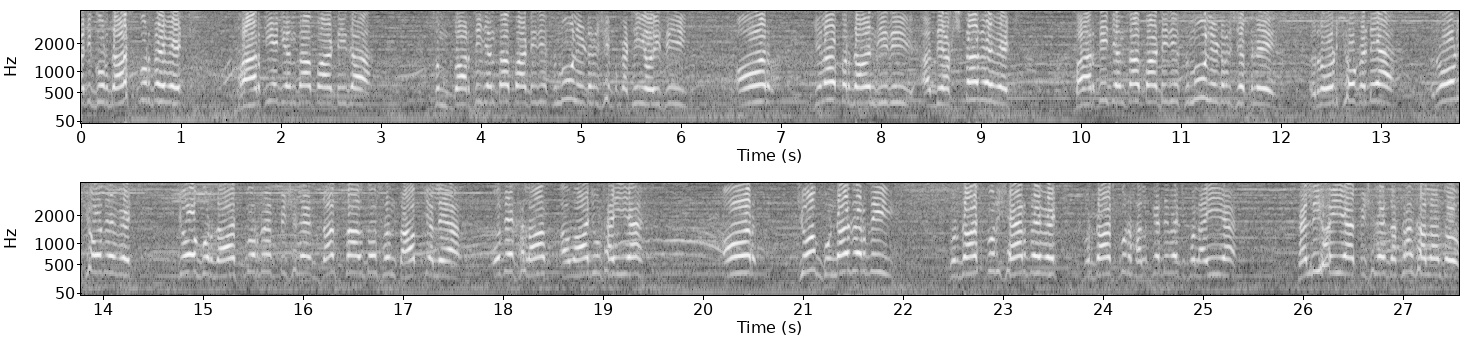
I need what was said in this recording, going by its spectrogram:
ਅੱਜ ਗੁਰਦਾਸਪੁਰ ਦੇ ਵਿੱਚ ਭਾਰਤੀ ਜਨਤਾ ਪਾਰਟੀ ਦਾ ਭਾਰਤੀ ਜਨਤਾ ਪਾਰਟੀ ਦੀ ਸਮੂਹ ਲੀਡਰਸ਼ਿਪ ਇਕੱਠੀ ਹੋਈ ਸੀ ਔਰ ਜ਼ਿਲ੍ਹਾ ਪ੍ਰਧਾਨ ਜੀ ਦੀ ਅਧਿਕਸ਼ਤਾ ਦੇ ਵਿੱਚ ਭਾਰਤੀ ਜਨਤਾ ਪਾਰਟੀ ਦੀ ਸਮੂਹ ਲੀਡਰਸ਼ਿਪ ਨੇ ਰੋਡ ਸ਼ੋਅ ਕੱਢਿਆ। ਰੋਡ ਸ਼ੋਅ ਦੇ ਵਿੱਚ ਜੋ ਗੁਰਦਾਸਪੁਰ ਨੇ ਪਿਛਲੇ 10 ਸਾਲ ਤੋਂ ਸੰਤਾਪ ਚੱਲਿਆ, ਉਹਦੇ ਖਿਲਾਫ ਆਵਾਜ਼ ਉਠਾਈ ਹੈ। ਔਰ ਜੋ ਗੁੰਡਾਗਰਦੀ ਗੁਰਦਾਸਪੁਰ ਸ਼ਹਿਰ ਦੇ ਵਿੱਚ, ਗੁਰਦਾਸਪੁਰ ਹਲਕੇ ਦੇ ਵਿੱਚ ਫੈਲਾਈ ਹੈ, ਫੈਲੀ ਹੋਈ ਹੈ ਪਿਛਲੇ 10 ਸਾਲਾਂ ਤੋਂ,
